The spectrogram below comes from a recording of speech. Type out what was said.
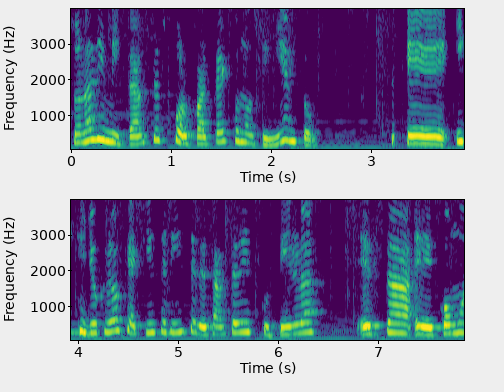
son las limitantes por falta de conocimiento. Eh, y que yo creo que aquí sería interesante discutirla esta, eh, cómo,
